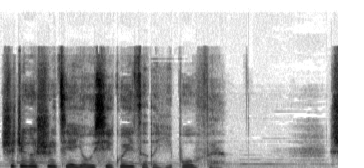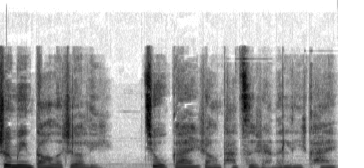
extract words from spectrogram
是这个世界游戏规则的一部分。生命到了这里。就该让它自然的离开。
